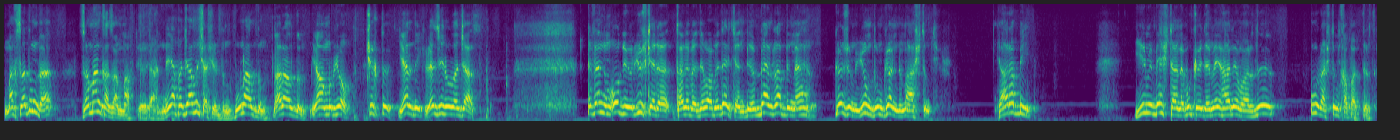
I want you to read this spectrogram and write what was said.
Maksadım da zaman kazanmak diyor yani. Ne yapacağımı şaşırdım. Bunaldım, daraldım. Yağmur yok. Çıktık, geldik, rezil olacağız. Efendim o diyor yüz kere talebe devam ederken diyor ben Rabbime gözümü yumdum, gönlümü açtım diyor. Ya Rabbi 25 tane bu köyde meyhane vardı. Uğraştım kapattırdım.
